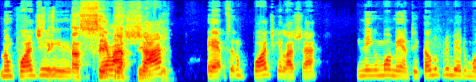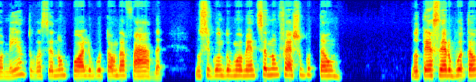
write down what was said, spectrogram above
Não pode tá relaxar. É, você não pode relaxar em nenhum momento. Então, no primeiro momento, você não pole o botão da farda. No segundo momento, você não fecha o botão. No terceiro botão,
